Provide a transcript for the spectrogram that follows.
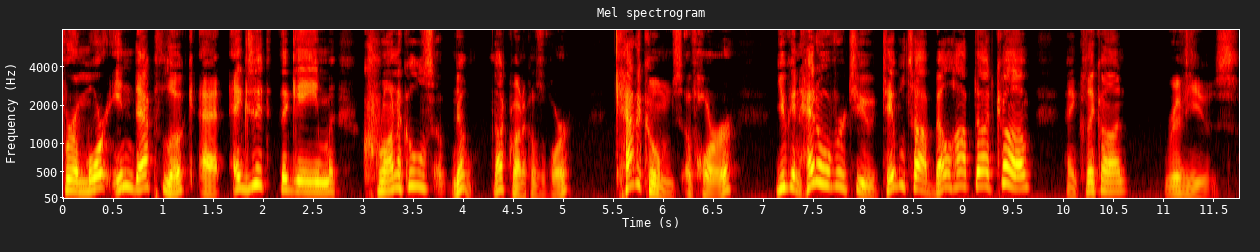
For a more in-depth look at Exit the Game Chronicles of, no, not Chronicles of Horror, Catacombs of Horror, you can head over to tabletopbellhop.com and click on reviews.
